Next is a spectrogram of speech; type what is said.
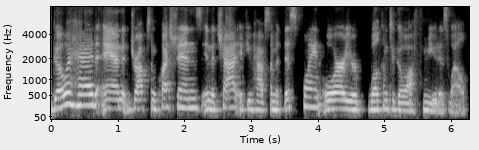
go ahead and drop some questions in the chat if you have some at this point, or you're welcome to go off mute as well.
